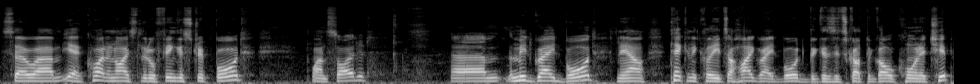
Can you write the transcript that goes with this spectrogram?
So um, yeah, quite a nice little finger strip board, one-sided. Um, the mid-grade board now technically it's a high-grade board because it's got the gold corner chip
